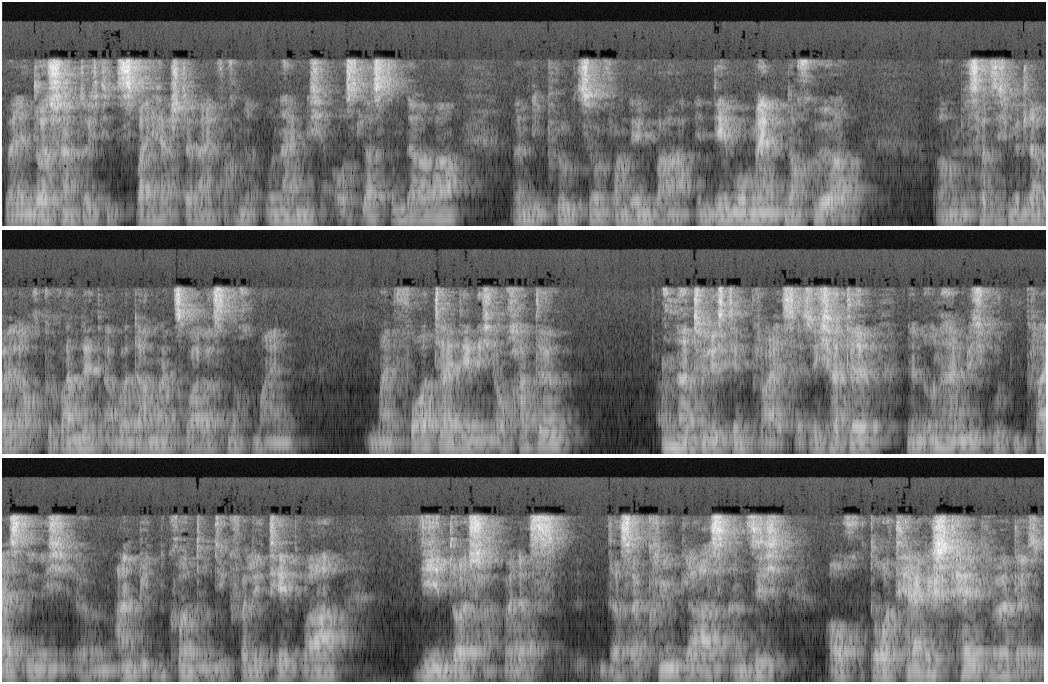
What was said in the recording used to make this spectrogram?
weil in Deutschland durch die zwei Hersteller einfach eine unheimliche Auslastung da war. Ähm, die Produktion von denen war in dem Moment noch höher. Ähm, das hat sich mittlerweile auch gewandelt, aber damals war das noch mein, mein Vorteil, den ich auch hatte. Und natürlich den Preis. Also ich hatte einen unheimlich guten Preis, den ich ähm, anbieten konnte und die Qualität war wie in Deutschland, weil das, das Acrylglas an sich auch dort hergestellt wird. Also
